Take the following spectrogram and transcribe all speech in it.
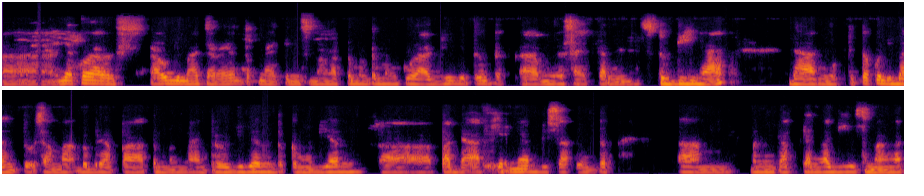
uh, ya aku harus tahu gimana caranya untuk naikin semangat teman-temanku lagi gitu untuk uh, menyelesaikan studinya dan waktu itu aku dibantu sama beberapa teman antro juga untuk kemudian uh, pada akhirnya bisa untuk um, meningkatkan lagi semangat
